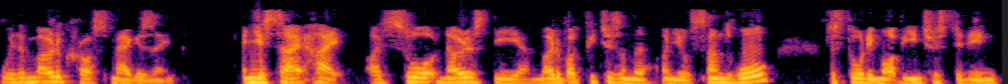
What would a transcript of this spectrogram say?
with a motocross magazine. And you say, hey, I saw, noticed the uh, motorbike pictures on the, on your son's wall. Just thought he might be interested in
